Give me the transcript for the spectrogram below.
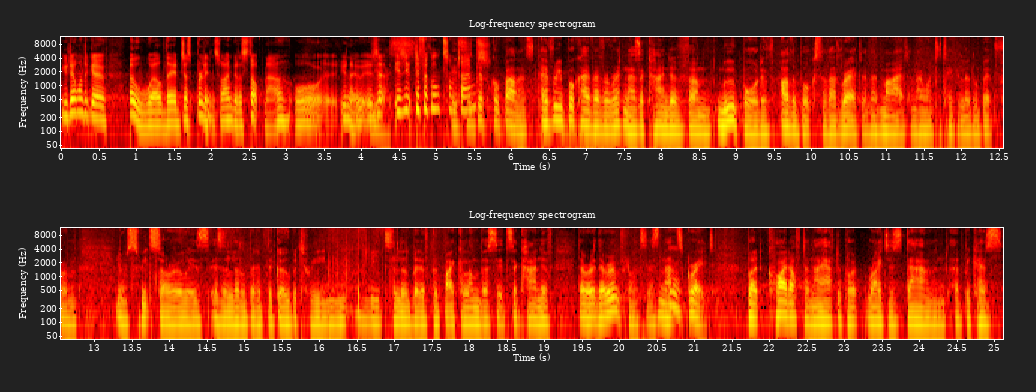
You don't want to go, oh, well, they're just brilliant, so I'm going to stop now. Or, you know, is, it, is it difficult sometimes? It's a difficult balance. Every book I've ever written has a kind of um, mood board of other books that I've read and admired, and I want to take a little bit from, you know, Sweet Sorrow is, is a little bit of the go-between, meets a little bit of Goodbye Columbus. It's a kind of, there are, there are influences, and that's great. But quite often I have to put writers down and, uh, because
